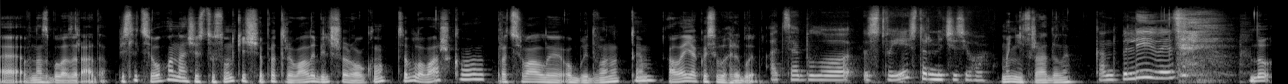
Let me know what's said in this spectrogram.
Е, в нас була зрада. Після цього наші стосунки ще протривали більше року. Це було важко, працювали обидва над тим, але якось вигребли. А це було з твоєї сторони чи з його? Мені зрадили. Can't believe it. Ну,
